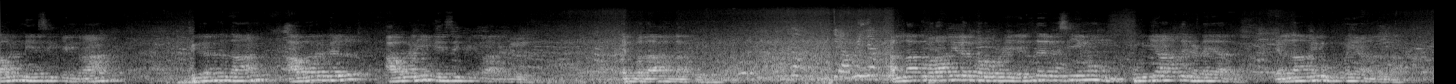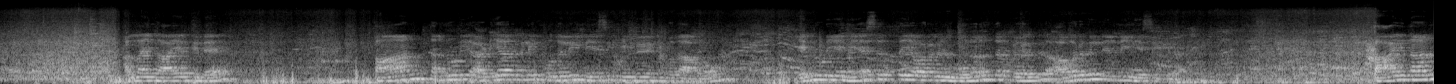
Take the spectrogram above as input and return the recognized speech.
அவன் நேசிக்கின்றான் பிறகுதான் அவர்கள் அவனை நேசிக்கின்றார்கள். என்பதாக அல்லாஹ் அல்லாஹ் குரானில கூறக்கூடிய எந்த விஷயமும் பொய்யானது கிடையாது. எல்லாமே உண்மையானதுதான். அல்லாஹ் இந்த ஆயத்திலே தான் தன்னுடைய அடியார்களை முதலில் நேசிக்கின்றேன் என்பதாகவும் என்னுடைய நேசத்தை அவர்கள் உணர்ந்த பிறகு அவர்கள் என்னை நேசிக்கிறார்கள். தாய் தான்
